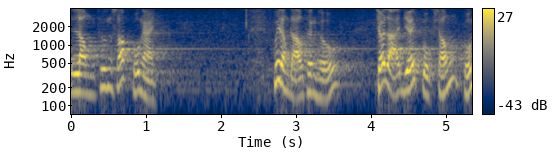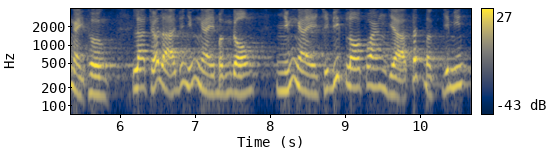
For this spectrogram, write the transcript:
lòng thương xót của Ngài. Quý đồng đạo thân hữu, trở lại với cuộc sống của ngày thường là trở lại với những ngày bận rộn, những ngày chỉ biết lo toan và tất bật với miếng,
